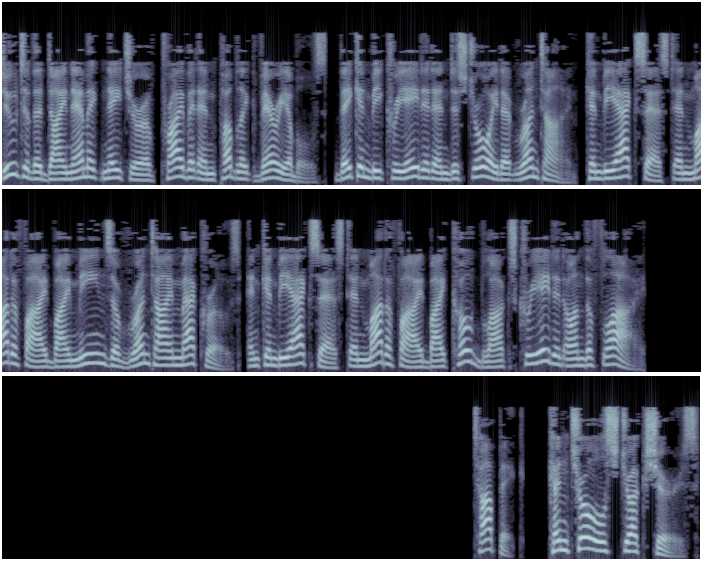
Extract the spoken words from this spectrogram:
Due to the dynamic nature of private and public variables, they can be created and destroyed at runtime, can be accessed and modified by means of runtime macros, and can be accessed and modified by code blocks created on the fly. Topic: Control structures.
